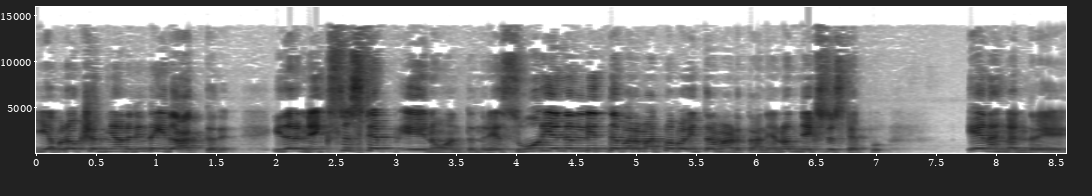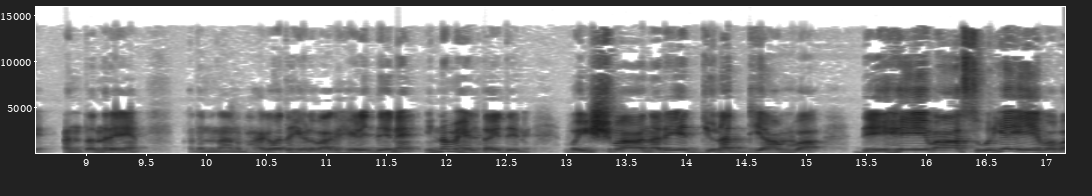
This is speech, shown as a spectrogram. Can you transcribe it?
ಈ ಅಪರೋಕ್ಷ ಜ್ಞಾನದಿಂದ ಇದು ಆಗ್ತದೆ. ಇದರ ನೆಕ್ಸ್ಟ್ ಸ್ಟೆಪ್ ಏನು ಅಂತಂದ್ರೆ ಸೂರ್ಯನಲ್ಲಿದ್ದ ಪರಮಾತ್ಮ ಪವಿತ್ರ ಮಾಡ್ತಾನೆ ಅನ್ನೋದು ನೆಕ್ಸ್ಟ್ ಸ್ಟೆಪ್ ಏನು ಹಂಗಂದ್ರೆ ಅಂತಂದ್ರೆ, ಅದನ್ನು ನಾನು ಭಾಗವತ ಹೇಳುವಾಗ ಹೇಳಿದ್ದೇನೆ, ಇನ್ನೊಮ್ಮೆ ಹೇಳ್ತಾ ಇದ್ದೇನೆ. ವೈಶ್ವಾನರೇ ದ್ಯುನದ್ಯಾಂವ ದೇಹೇವಾ ಸೂರ್ಯ ಏವವ.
